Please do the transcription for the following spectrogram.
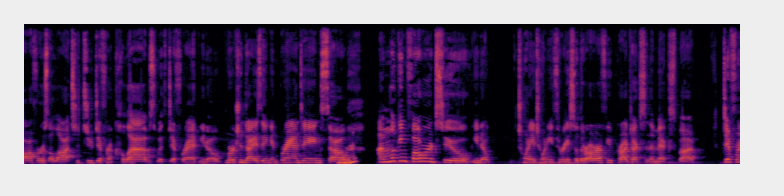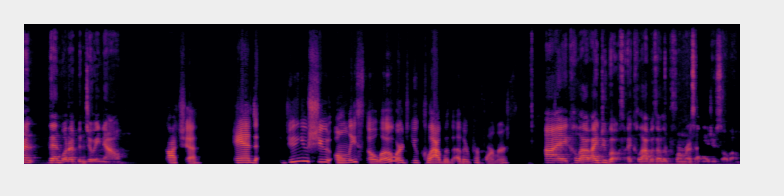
offers a lot to do different collabs with different, you know, merchandising and branding. So mm-hmm. I'm looking forward to, you know, 2023. So there are a few projects in the mix, but different than what I've been doing now. Gotcha. And do you shoot only solo or do you collab with other performers? I collab I do both. I collab with other performers and I do solo.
